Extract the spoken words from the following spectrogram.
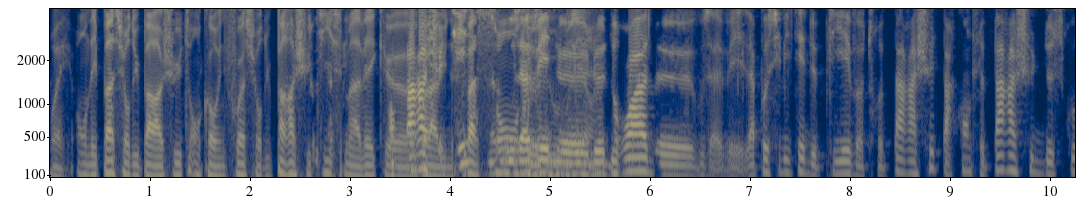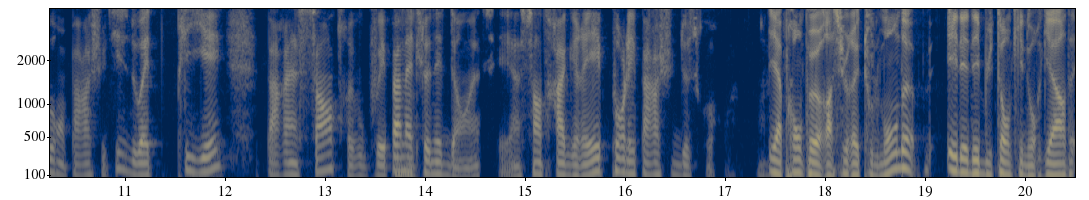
Ouais, on n'est pas sur du parachute, encore une fois sur du parachutisme avec euh, une façon. Vous avez le, droit de, vous avez la possibilité de plier votre parachute. Par contre, le parachute de secours en parachutisme doit être plié par un centre. Vous pouvez pas mhm. mettre le nez dedans. Hein. C'est un centre agréé pour les parachutes de secours. Et après, on peut rassurer tout le monde et les débutants qui nous regardent,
